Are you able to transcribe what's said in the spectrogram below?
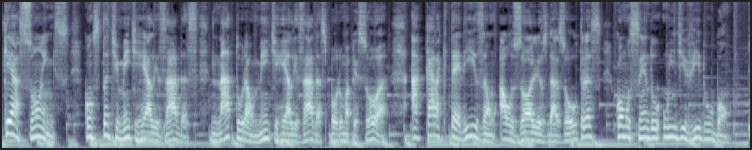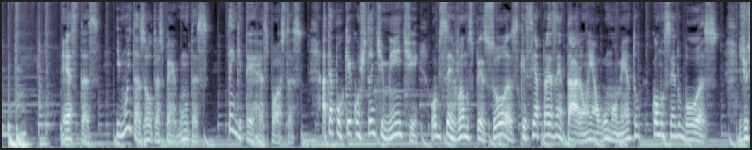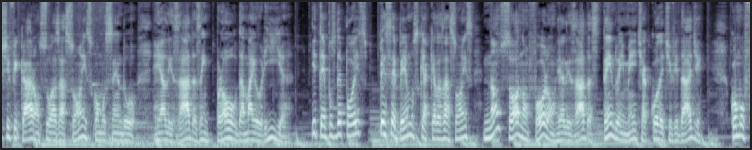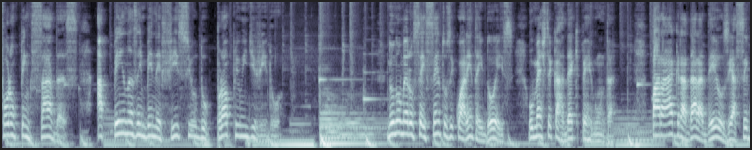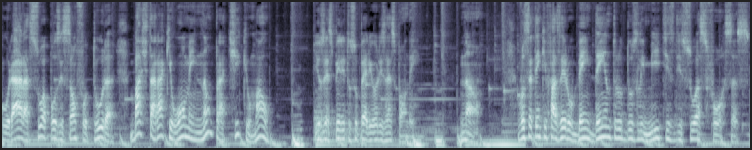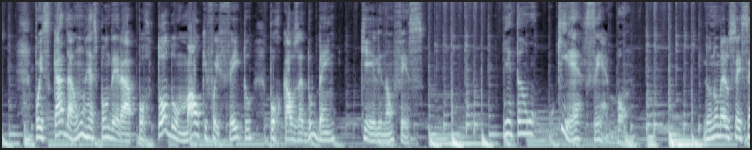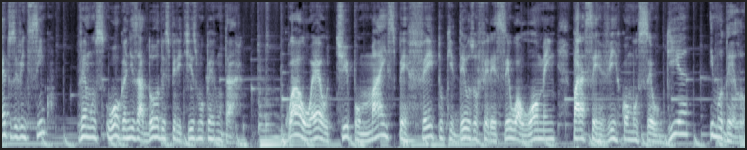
Que ações constantemente realizadas, naturalmente realizadas por uma pessoa, a caracterizam aos olhos das outras como sendo um indivíduo bom? Estas e muitas outras perguntas têm que ter respostas. Até porque constantemente observamos pessoas que se apresentaram em algum momento como sendo boas justificaram suas ações como sendo realizadas em prol da maioria. E tempos depois, percebemos que aquelas ações não só não foram realizadas tendo em mente a coletividade, como foram pensadas apenas em benefício do próprio indivíduo. No número 642, o mestre Kardec pergunta: para agradar a Deus e assegurar a sua posição futura, bastará que o homem não pratique o mal? E os espíritos superiores respondem: Não. Você tem que fazer o bem dentro dos limites de suas forças, pois cada um responderá por todo o mal que foi feito por causa do bem que ele não fez. E então, o que é ser bom? No número 625, vemos o organizador do Espiritismo perguntar: Qual é o tipo mais perfeito que Deus ofereceu ao homem para servir como seu guia e modelo?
